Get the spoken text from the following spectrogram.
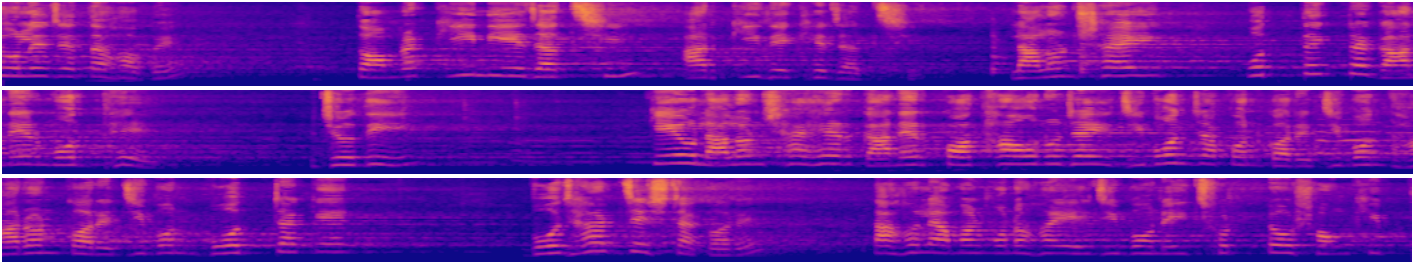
চলে যেতে হবে। তো আমরা কি নিয়ে যাচ্ছি আর কি রেখে যাচ্ছি? লালন সাই প্রত্যেকটা গানের মধ্যে যদি কেউ লালন শাহের গানের কথা অনুযায়ী জীবন যাপন করে, জীবন ধারণ করে, জীবন বোধটাকে বোঝার চেষ্টা করে, তাহলে আমার মনে হয় এই জীবন, এই ছোট্ট সংক্ষিপ্ত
